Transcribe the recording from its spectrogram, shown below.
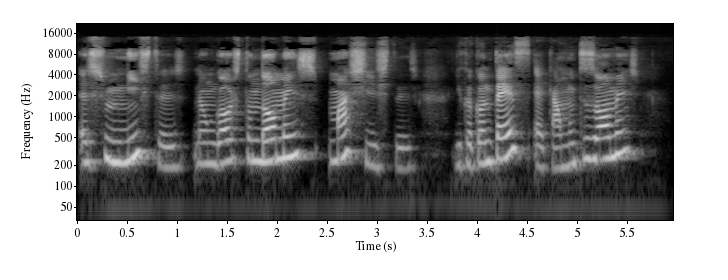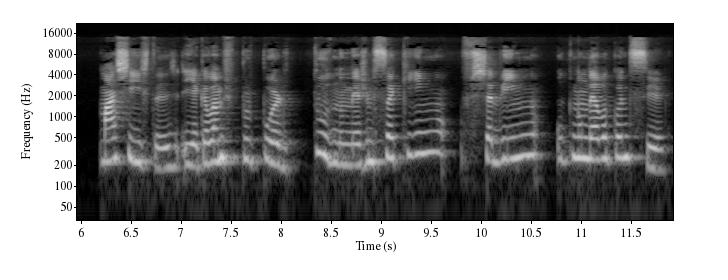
as feministas não gostam de homens machistas. E o que acontece é que há muitos homens machistas e acabamos por pôr tudo no mesmo saquinho, fechadinho, o que não deve acontecer.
